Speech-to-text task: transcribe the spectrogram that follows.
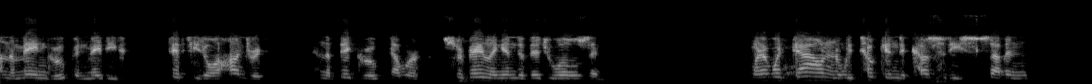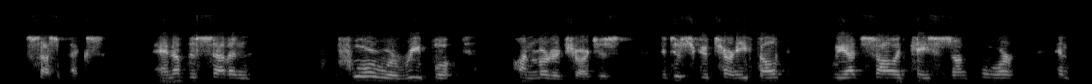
on the main group, and maybe 50 to 100 in the big group that were surveilling individuals. And when it went down, we took into custody seven suspects. And of the seven, four were rebooked on murder charges. The district attorney felt we had solid cases on four, and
